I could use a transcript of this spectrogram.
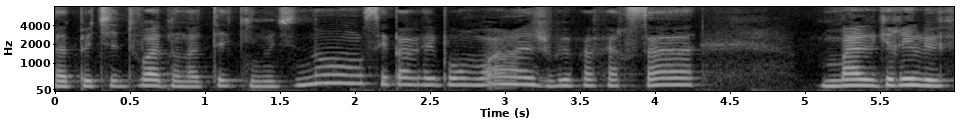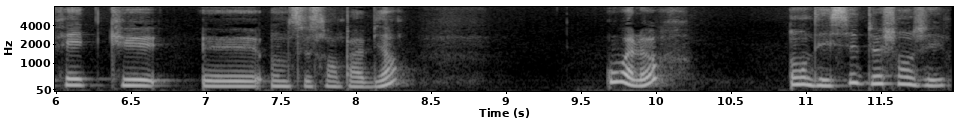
notre petite voix dans notre tête qui nous dit non, c'est pas fait pour moi, je veux pas faire ça, malgré le fait que euh, on ne se sent pas bien. Ou alors, on décide de changer.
